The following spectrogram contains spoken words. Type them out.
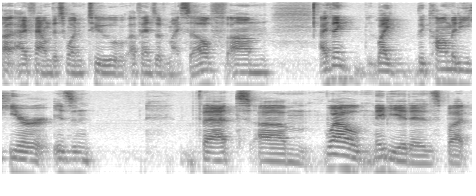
I found this one too offensive myself. Um, I think like the comedy here isn't that um, well, maybe it is, but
